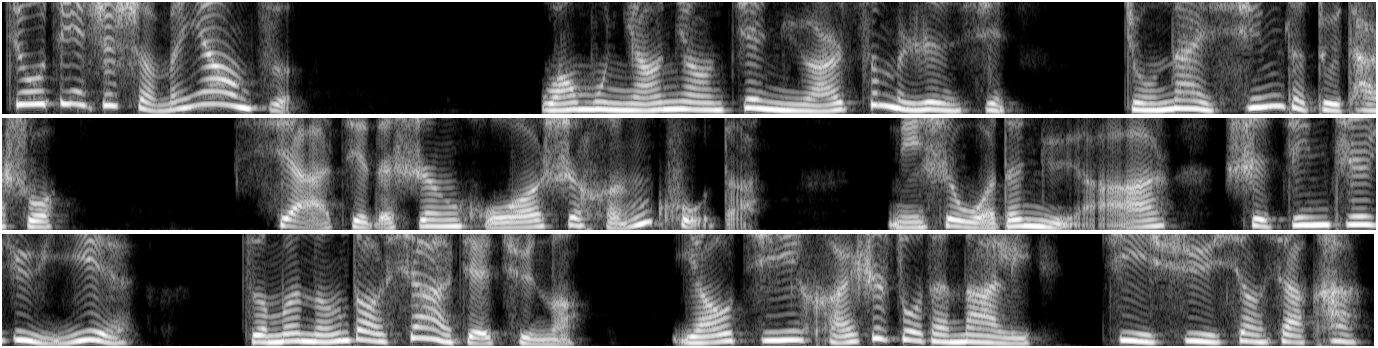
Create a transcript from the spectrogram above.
究竟是什么样子。”王母娘娘见女儿这么任性，就耐心地对她说：“下界的生活是很苦的，你是我的女儿，是金枝玉叶。”怎么能到下界去呢？瑶姬还是坐在那里，继续向下看，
